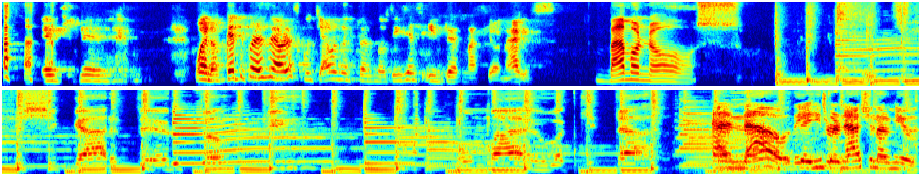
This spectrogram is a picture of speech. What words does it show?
Este, bueno, ¿qué te parece? Ahora escuchamos nuestras noticias internacionales. Vámonos. And now, the international news.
